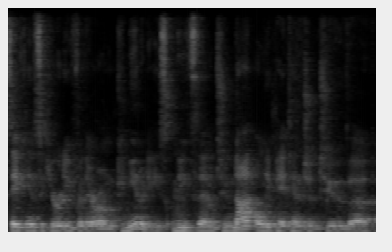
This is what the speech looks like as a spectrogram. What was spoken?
safety and security for their own communities mm-hmm. leads them to not only pay attention to the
